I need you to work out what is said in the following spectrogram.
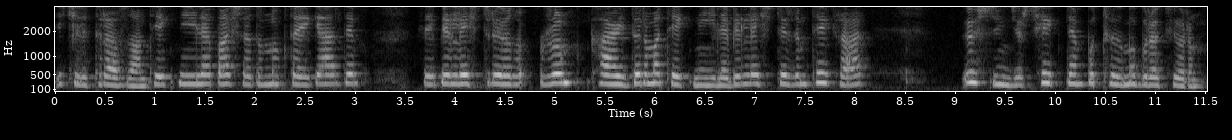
İkili trabzan tekniğiyle başladığım noktaya geldim ve birleştiriyorum. Kaydırma tekniğiyle birleştirdim. Tekrar üst zincir çektim. Bu tığımı bırakıyorum.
